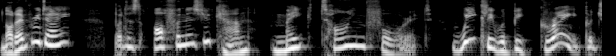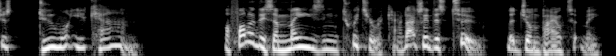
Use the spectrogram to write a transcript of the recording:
Not every day, but as often as you can, make time for it. Weekly would be great, but just do what you can. I follow this amazing Twitter account. Actually, there's two that jump out at me.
